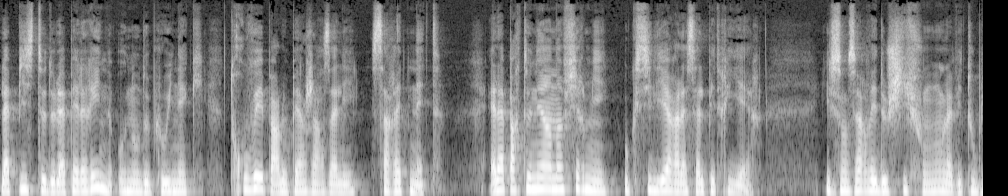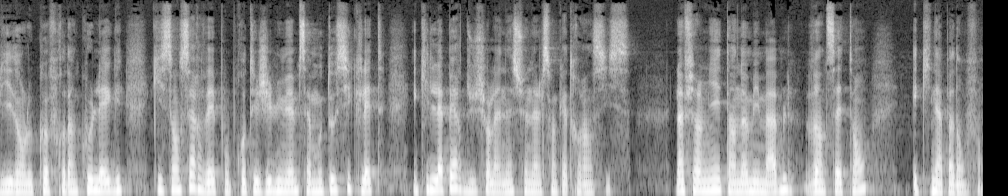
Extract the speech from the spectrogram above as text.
La piste de la pèlerine, au nom de Plouinec, trouvée par le père Jarzalé, s'arrête net. Elle appartenait à un infirmier, auxiliaire à la salpêtrière. Il s'en servait de chiffon, l'avait oublié dans le coffre d'un collègue qui s'en servait pour protéger lui-même sa motocyclette et qui l'a perdu sur la nationale 186. L'infirmier est un homme aimable, 27 ans, et qui n'a pas d'enfant.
